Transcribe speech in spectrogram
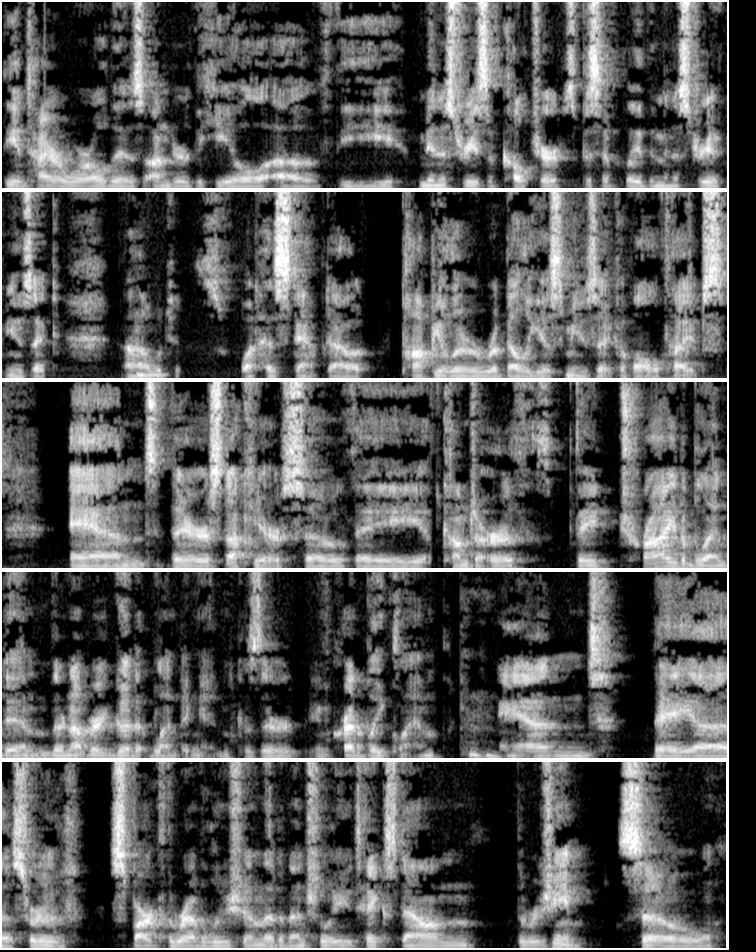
The entire world is under the heel of the ministries of culture, specifically the Ministry of Music, uh, Mhm. which is what has stamped out popular rebellious music of all types. And they're stuck here. So they come to Earth. They try to blend in. They're not very good at blending in because they're incredibly glam, and they uh, sort of spark the revolution that eventually takes down the regime. So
